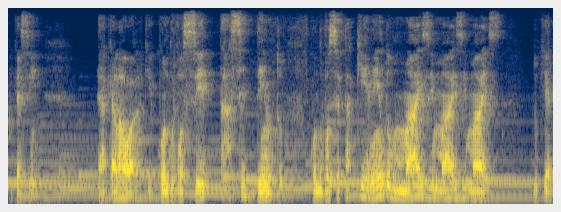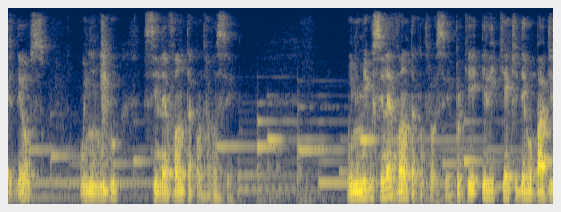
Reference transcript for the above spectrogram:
Porque assim, é aquela hora que quando você tá sedento, quando você tá querendo mais e mais e mais do que é de Deus, o inimigo se levanta contra você. O inimigo se levanta contra você porque ele quer te derrubar de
